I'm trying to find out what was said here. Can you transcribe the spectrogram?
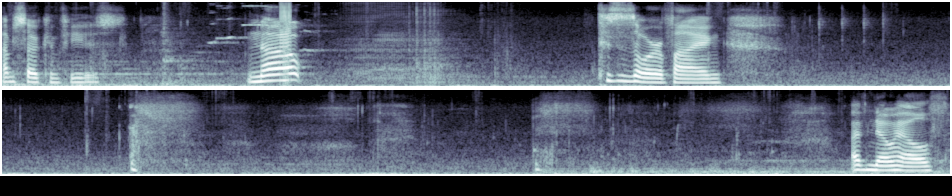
I'm so confused. Nope. This is horrifying. I have no health.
